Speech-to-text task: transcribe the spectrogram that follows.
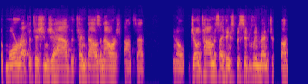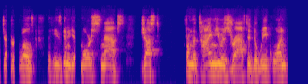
the more repetitions you have, the 10,000 hours concept, You know, Joe Thomas, I think, specifically mentioned about Jedrick Wills that he's going to get more snaps just from the time he was drafted to week one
